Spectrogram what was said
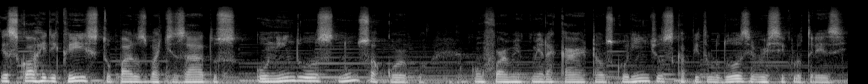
escorre de Cristo para os batizados, unindo-os num só corpo, conforme a primeira carta aos Coríntios, capítulo 12, versículo 13,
